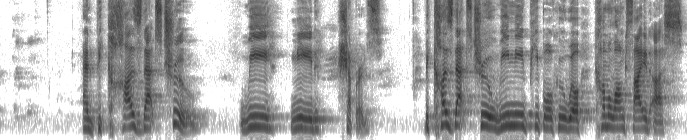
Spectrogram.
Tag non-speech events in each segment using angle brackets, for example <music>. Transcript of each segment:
And because that's true, we need shepherds. Because that's true, we need people who will come alongside us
